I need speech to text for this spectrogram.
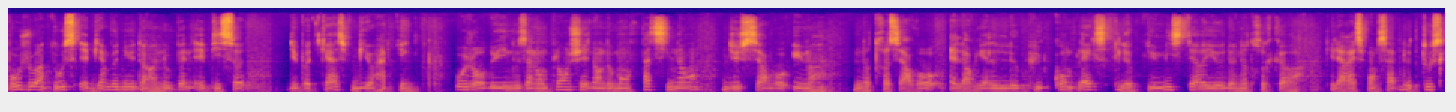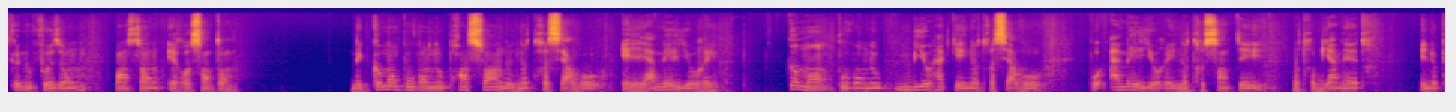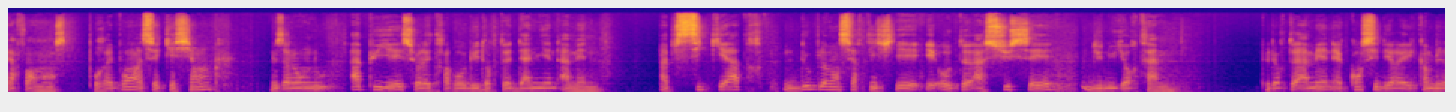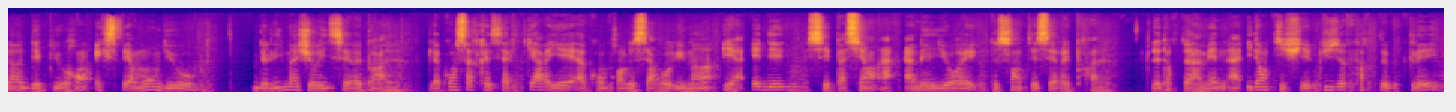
Bonjour à tous et bienvenue dans un nouvel épisode du podcast Biohacking. Aujourd'hui, nous allons plonger dans le monde fascinant du cerveau humain. Notre cerveau est l'organe le plus complexe et le plus mystérieux de notre corps. Il est responsable de tout ce que nous faisons, pensons et ressentons. Mais comment pouvons-nous prendre soin de notre cerveau et l'améliorer? Comment pouvons-nous biohacker notre cerveau pour améliorer notre santé, notre bien-être et nos performances? Pour répondre à ces questions, nous allons nous appuyer sur les travaux du Dr Daniel Amen, un psychiatre doublement certifié et auteur à succès du New York Times. Le Dr Amen est considéré comme l'un des plus grands experts mondiaux de l'imagerie cérébrale. Il a consacré sa carrière à comprendre le cerveau humain et à aider ses patients à améliorer la santé cérébrale. Le Dr Amen a identifié plusieurs facteurs clés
